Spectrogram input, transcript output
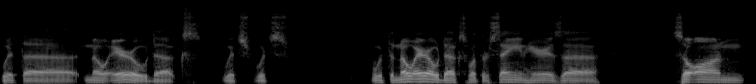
with uh, no aero ducts, which which with the no aero ducts, what they're saying here is uh, so on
